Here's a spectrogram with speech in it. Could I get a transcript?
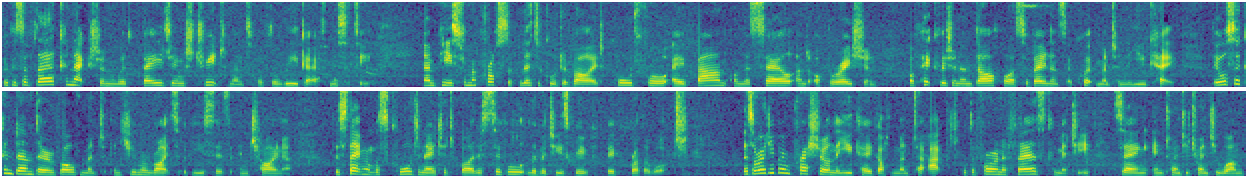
because of their connection with Beijing's treatment of the Uyghur ethnicity. MPs from across the political divide called for a ban on the sale and operation of Hikvision and Dahua surveillance equipment in the UK. They also condemned their involvement in human rights abuses in China. The statement was coordinated by the civil liberties group Big Brother Watch. There's already been pressure on the UK government to act, with the Foreign Affairs Committee saying in 2021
